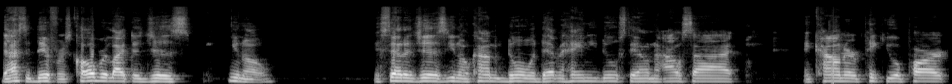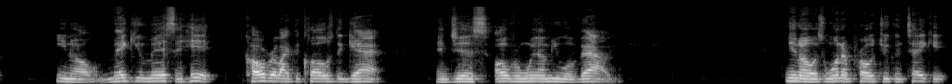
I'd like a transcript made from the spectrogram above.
That's the difference. Colbert like to just, you know, instead of just, you know, kind of doing what Devin Haney do, stay on the outside and counter, pick you apart, you know, make you miss and hit. Colbert like to close the gap and just overwhelm you with value. You know, it's one approach you can take it.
